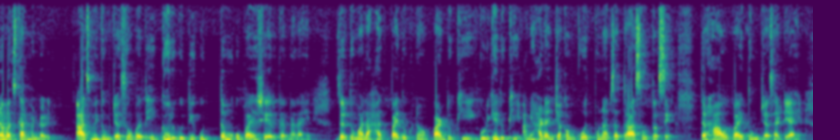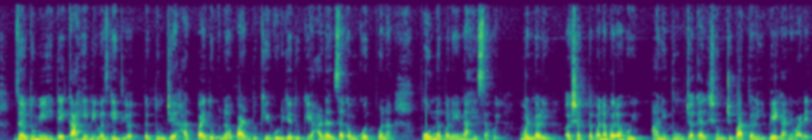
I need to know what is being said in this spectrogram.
नमस्कार मंडळी. आज मी तुमच्यासोबत एक घरगुती उत्तम उपाय शेअर करणार आहे. जर तुम्हाला हातपाय दुखणं पाठदुखी गुडघेदुखी आणि हाडांच्या कमकुवतपणाचा त्रास होत असेल तर हा उपाय तुमच्यासाठी आहे. जर तुम्ही ते काही दिवस घेतलं तर तुमचे हातपाय दुखणं पाठदुखी गुडघेदुखी हाडांचा कमकुवतपणा पूर्णपणे नाहीसा होईल. मंडळी अशक्तपणा बरा होईल आणि तुमच्या कॅल्शियमची पातळी वेगाने वाढेल.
